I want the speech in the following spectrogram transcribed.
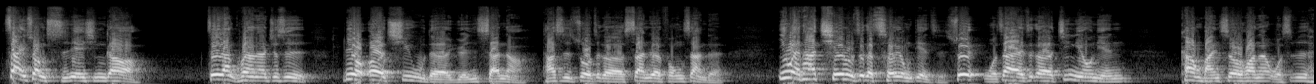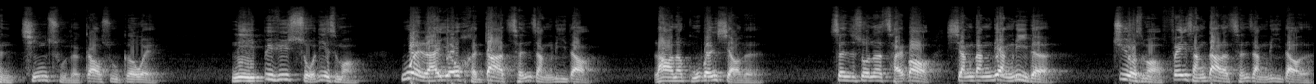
再创十年新高啊！这档股票呢，就是六二七五的元山啊，它是做这个散热风扇的，因为它切入这个车用电子，所以我在这个金牛年看盘之后的话呢，我是不是很清楚的告诉各位，你必须锁定什么？未来有很大成长力道。然后呢，股本小的，甚至说呢，财报相当亮丽的，具有什么非常大的成长力道的，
